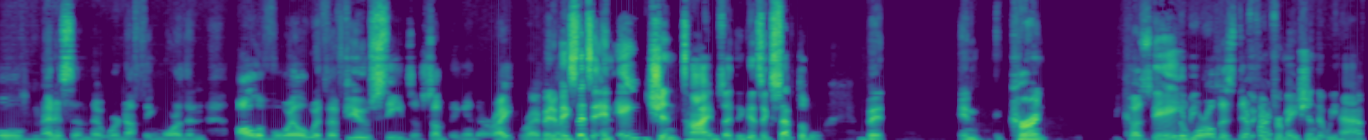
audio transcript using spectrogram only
old medicine that were nothing more than olive oil with a few seeds of something in there, right? Right. But it makes sense. In ancient times, I think it's acceptable. But in current because day, the world is the different. information that we have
